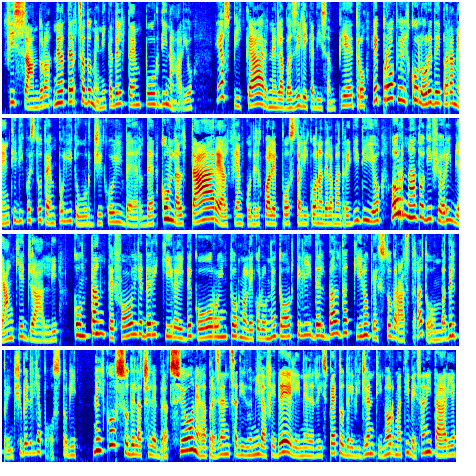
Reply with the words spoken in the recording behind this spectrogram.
fissandola nella terza domenica del tempo ordinario. E a spiccare nella Basilica di San Pietro è proprio il colore dei paramenti di questo tempo liturgico, il verde, con l'altare, al fianco del quale è posta l'icona della Madre di Dio, ornato di fiori bianchi e gialli, con tante foglie da arricchire il decoro intorno alle colonne tortili del baldacchino che sovrasta la tomba del Principe degli Apostoli. Nel corso della celebrazione, alla presenza di duemila fedeli nel rispetto delle vigenti normative sanitarie,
